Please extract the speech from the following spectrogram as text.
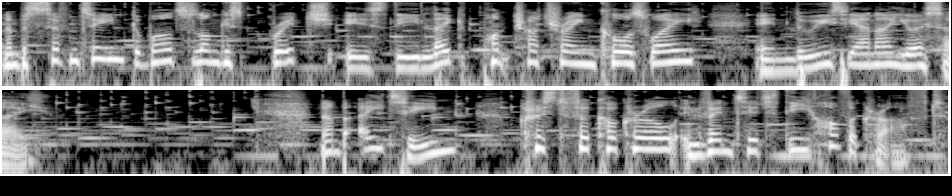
Number 17, the world's longest bridge is the Lake Pontchartrain Causeway in Louisiana, USA. Number 18, Christopher Cockerell invented the hovercraft.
